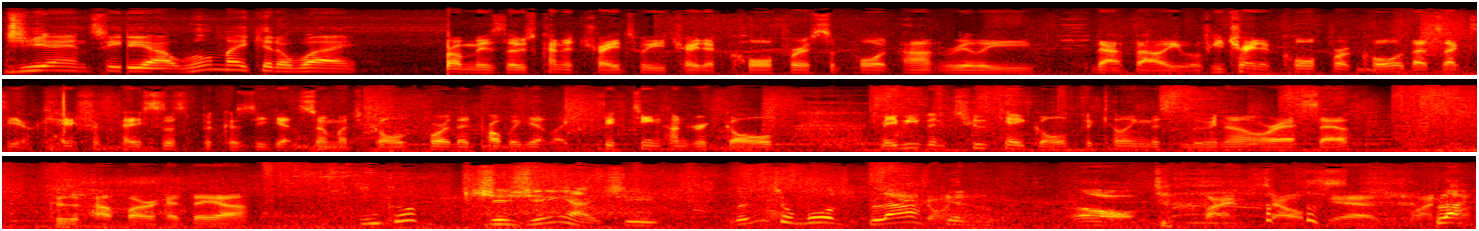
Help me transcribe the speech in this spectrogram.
TD out uh, will make it away. Problem is, those kind of trades where you trade a core for a support aren't really that valuable. If you trade a core for a core, that's actually okay for Faceless because you get so much gold for it. They'd probably get like 1500 gold, maybe even 2k gold for killing this Luna or SF because of how far ahead they are. And good Jijing actually looking towards Black Going and oh By himself, yeah. Black.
